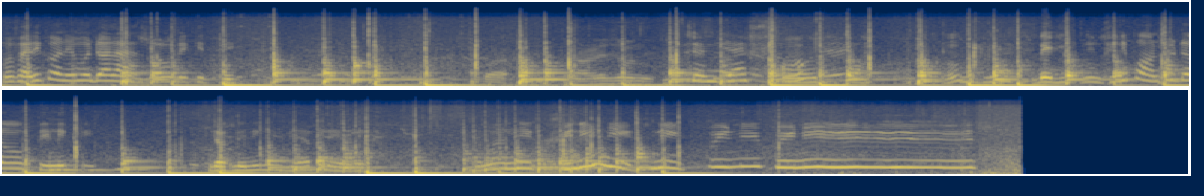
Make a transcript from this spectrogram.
mon dans l'argent avec été. Tu aimes bien fort. Ben, il finit par entrer dans le clinique. Dans le clinique, il vient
